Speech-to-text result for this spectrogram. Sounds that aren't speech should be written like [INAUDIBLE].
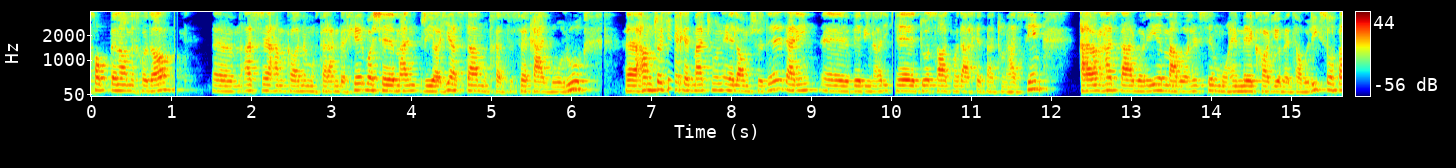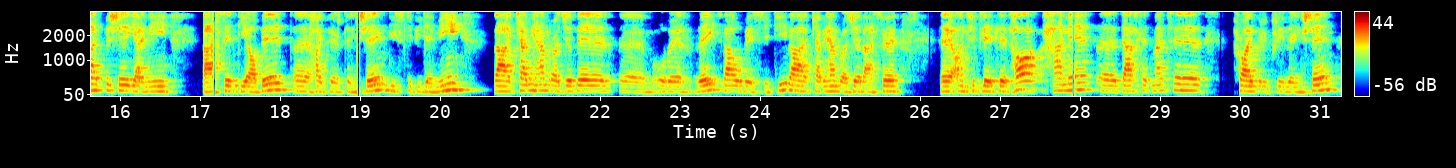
خب به نام خدا عصر همکاران محترم بخیر باشه. من ریاهی هستم متخصص قلب و عروق همونطور که خدمتون اعلام شده در این وبیناری که دو ساعت ما در خدمتون هستیم قرار هست درباره مباحث مهم cardiometabolic صحبت بشه یعنی بحث دیابت، hypertension، dyslipidemia و کمی هم راجع به overweight و obesity و کمی هم راجع به بحث آنتی ها. همه در خدمت primary prevention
